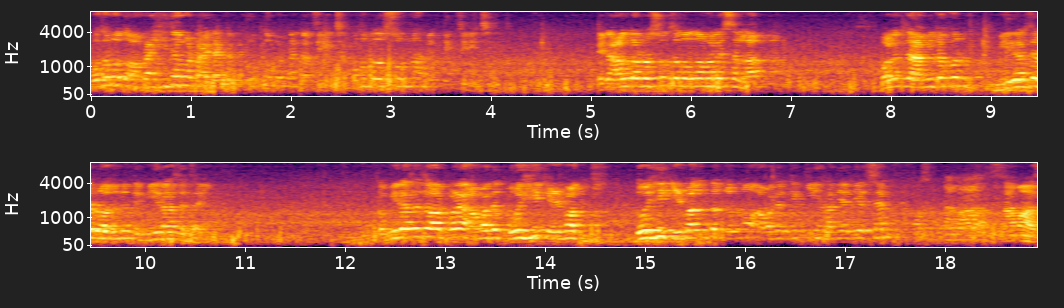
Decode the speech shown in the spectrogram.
প্রথমত আমরা হিজামাটা এটা একটা গুরুত্বপূর্ণ একটা চিকিৎসা। প্রথমত সুন্নাহ ভিত্তিক চিকিৎসা। এটা আল্লাহ রাসূল আলাইহি সাল্লাম বলেন যে, আমি যখন মিরাজের রজনীতে, মিরাজে যাই, তো মিরাজে যাওয়ার পরে আমাদের দৈহিক ইবাদত, দৈহিক ইবাদতের জন্য হাদিয়া দিয়েছেন? নামাজ।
